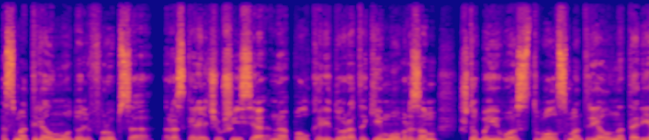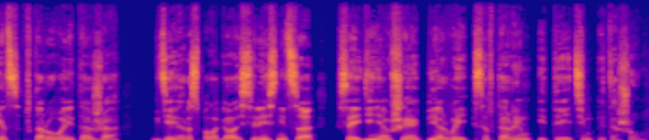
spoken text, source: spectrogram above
осмотрел модуль Фрупса, раскорячившийся на пол коридора таким образом, чтобы его ствол смотрел на торец второго этажа, где располагалась лестница, соединявшая первый со вторым и третьим этажом.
